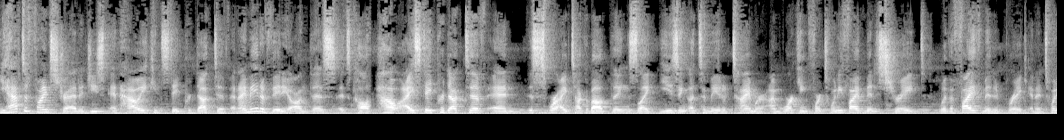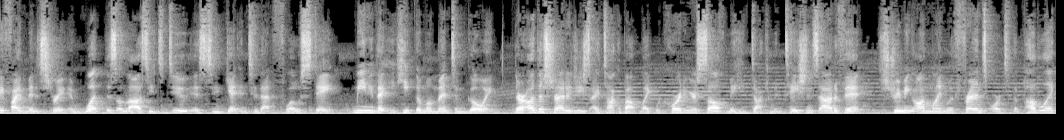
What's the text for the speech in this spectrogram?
you have to find strategies and how you can stay productive. And I made a video on this. It's called How I Stay Productive. And this is where I talk about things like using a tomato timer. I'm working for 25 minutes straight with a five minute break and then 25 minutes straight. And what this allows you to do is to get into that flow state meaning that you keep the momentum going. There are other strategies I talk about, like recording yourself, making documentations out of it, streaming online with friends or to the public,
